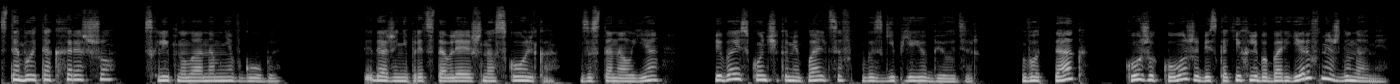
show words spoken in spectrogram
«С тобой так хорошо», — схлипнула она мне в губы. «Ты даже не представляешь, насколько», — застонал я, впиваясь кончиками пальцев в изгиб ее бедер. «Вот так? Кожа кожа, без каких-либо барьеров между нами?»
